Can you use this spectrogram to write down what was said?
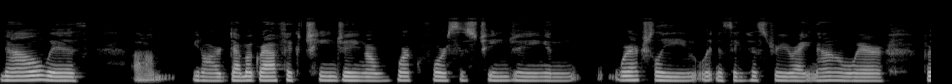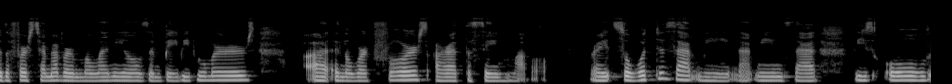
now with um, you know our demographic changing, our workforce is changing, and we're actually witnessing history right now where, for the first time ever, millennials and baby boomers uh, in the workforce are at the same level right? So, what does that mean? That means that these old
